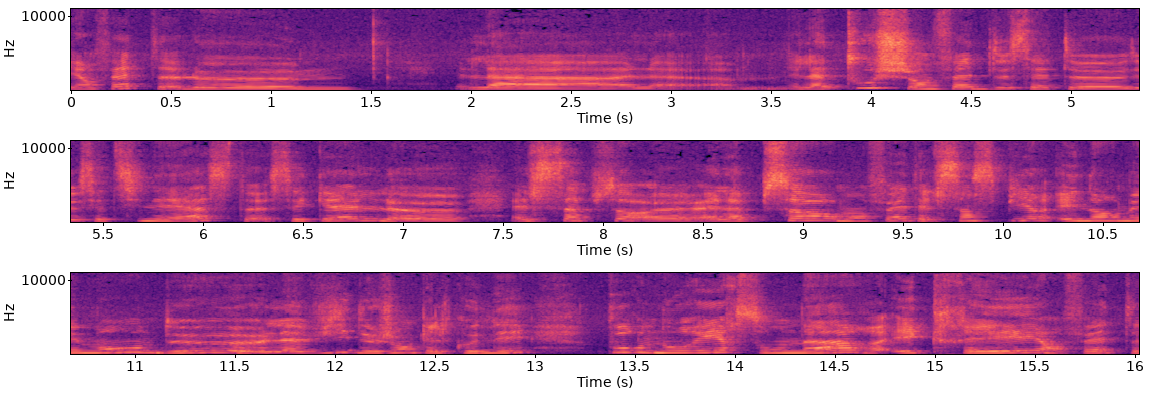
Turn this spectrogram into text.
Et en fait, le la, la, touche en fait de cette, euh, de cette cinéaste, c'est qu'elle euh, euh, elle absorbe en fait, elle s'inspire énormément de la vie de gens qu'elle connaît pour nourrir son art et créer en fait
